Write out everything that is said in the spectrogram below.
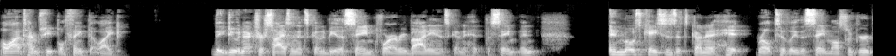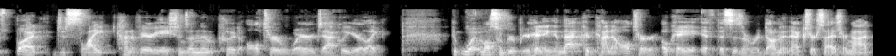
a lot of times people think that like they do an exercise and it's going to be the same for everybody and it's going to hit the same. And in most cases, it's going to hit relatively the same muscle groups, but just slight kind of variations in them could alter where exactly you're like what muscle group you're hitting. And that could kind of alter, okay, if this is a redundant exercise or not.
